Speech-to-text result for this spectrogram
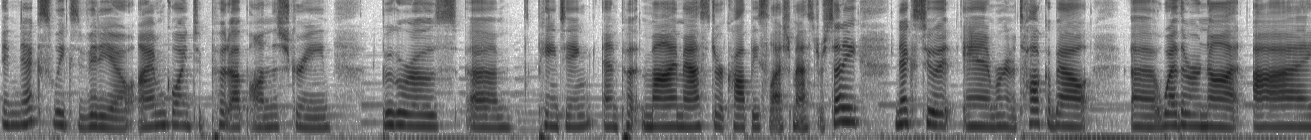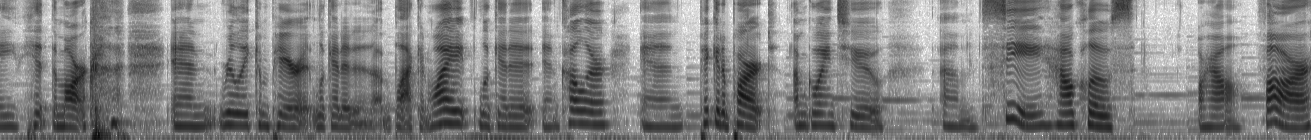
In next week's video, I'm going to put up on the screen Bouguereau's um, painting and put my master copy slash master study next to it and we're going to talk about uh, whether or not I hit the mark and really compare it. Look at it in black and white, look at it in color, and pick it apart. I'm going to um, see how close or how far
